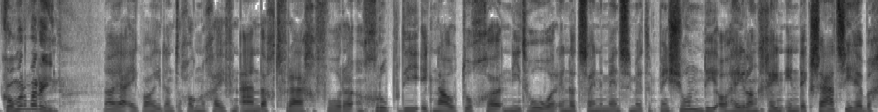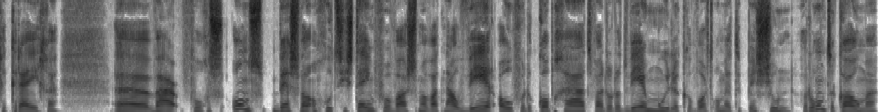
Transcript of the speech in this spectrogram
kom er maar in. Nou ja, ik wou hier dan toch ook nog even aandacht vragen voor een groep die ik nou toch niet hoor. En dat zijn de mensen met een pensioen die al heel lang geen indexatie hebben gekregen. Uh, waar volgens ons best wel een goed systeem voor was, maar wat nou weer over de kop gaat, waardoor het weer moeilijker wordt om met de pensioen rond te komen.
